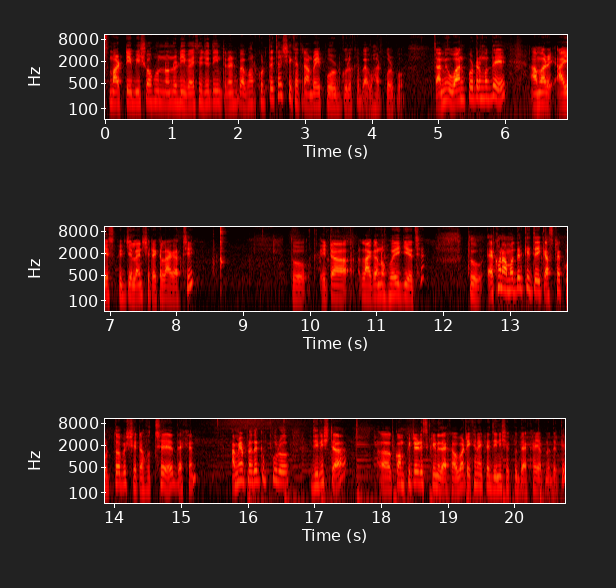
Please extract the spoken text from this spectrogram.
স্মার্ট টিভি সহ অন্যান্য ডিভাইসে যদি ইন্টারনেট ব্যবহার করতে চাই, সেক্ষেত্রে আমরা এই পোর্টগুলোকে ব্যবহার করব। তো আমি ওয়ান পোর্টের মধ্যে আমার আইএসপির যে লাইন সেটাকে লাগাচ্ছি। তো এটা লাগানো হয়ে গিয়েছে। তো এখন আমাদেরকে যেই কাজটা করতে হবে, সেটা হচ্ছে, দেখেন, আমি আপনাদেরকে পুরো জিনিসটা কম্পিউটার স্ক্রিনে দেখাবো বাট এখানে একটা জিনিস একটু দেখাই আপনাদেরকে।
